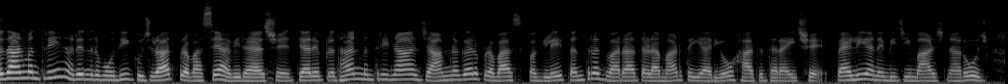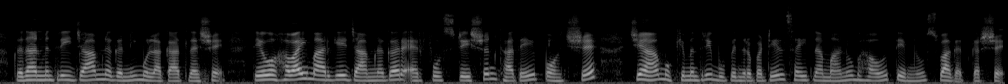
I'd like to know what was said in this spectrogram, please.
પ્રધાનમંત્રી નરેન્દ્ર મોદી ગુજરાત પ્રવાસે આવી રહ્યા છે. ત્યારે પ્રધાનમંત્રીના જામનગર પ્રવાસ પગલે તંત્ર દ્વારા તડામાર તૈયારીઓ હાથ ધરાઈ છે. પહેલી અને બીજી માર્ચના રોજ પ્રધાનમંત્રી જામનગરની મુલાકાત લેશે. તેઓ હવાઈ માર્ગે જામનગર એરફોર્સ સ્ટેશન ખાતે પહોંચશે, જ્યાં મુખ્યમંત્રી ભૂપેન્દ્ર પટેલ સહિતના મહાનુભાવો તેમનું સ્વાગત કરશે.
